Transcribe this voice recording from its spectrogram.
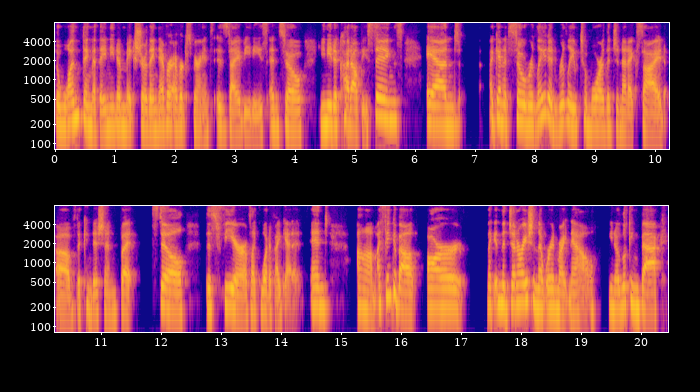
the one thing that they need to make sure they never ever experience is diabetes. And so you need to cut out these things. And again, it's so related really to more the genetic side of the condition, but still this fear of like, what if I get it? And um, I think about our, like in the generation that we're in right now, you know, looking back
